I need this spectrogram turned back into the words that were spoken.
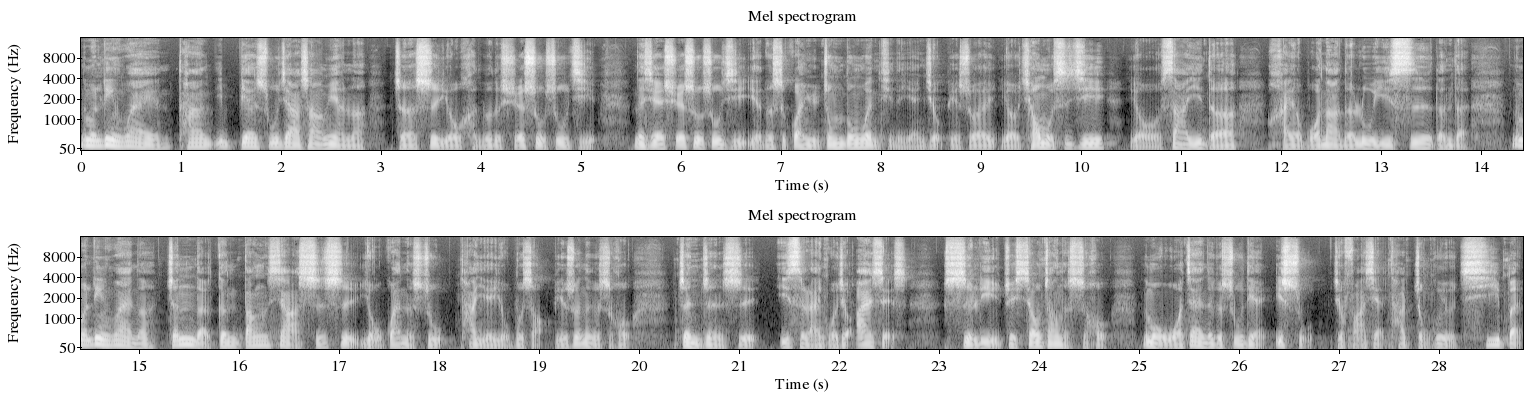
那么，另外，他一边书架上面呢，则是有很多的学术书籍。那些学术书籍也都是关于中东问题的研究，比如说有乔姆斯基、有萨伊德，还有伯纳德·路易斯等等。那么，另外呢，真的跟当下时事有关的书，他也有不少。比如说那个时候，正正是。伊斯兰国就 ISIS 势力最嚣张的时候，那么我在那个书店一数，就发现它总共有七本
